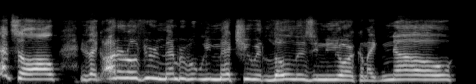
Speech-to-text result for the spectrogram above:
That's all. He's like, I don't know if you remember, but we met you at Lola's in New York. I'm like, no.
